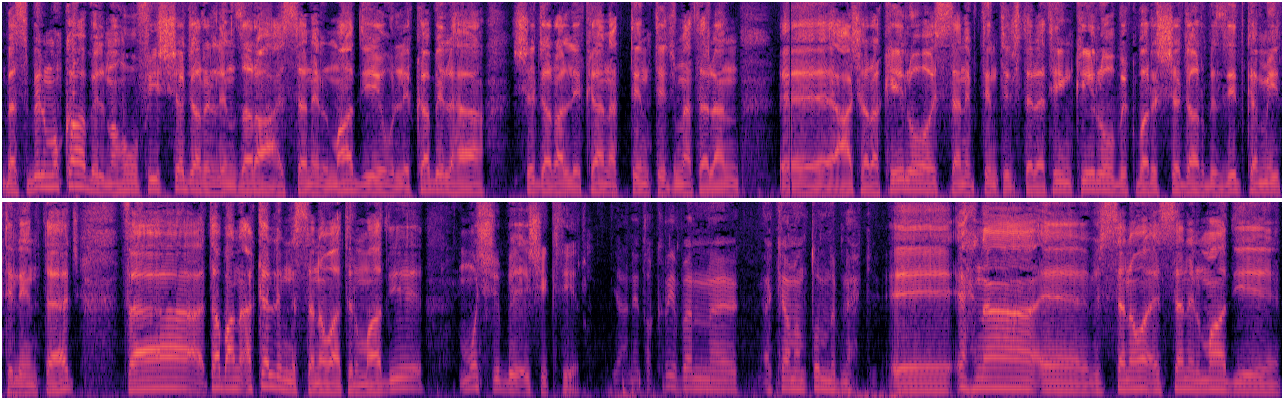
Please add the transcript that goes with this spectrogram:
بس بالمقابل ما هو في الشجر اللي انزرع السنة الماضية واللي قبلها الشجرة اللي كانت تنتج مثلا آه، عشرة كيلو السنة بتنتج 30 كيلو بيكبر الشجر بزيد كمية الإنتاج. فطبعا أقل من السنوات الماضية مش بشيء كثير. يعني تقريبا آه، كم طن بنحكي؟ آه، إحنا بالسنوات السنة الماضية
